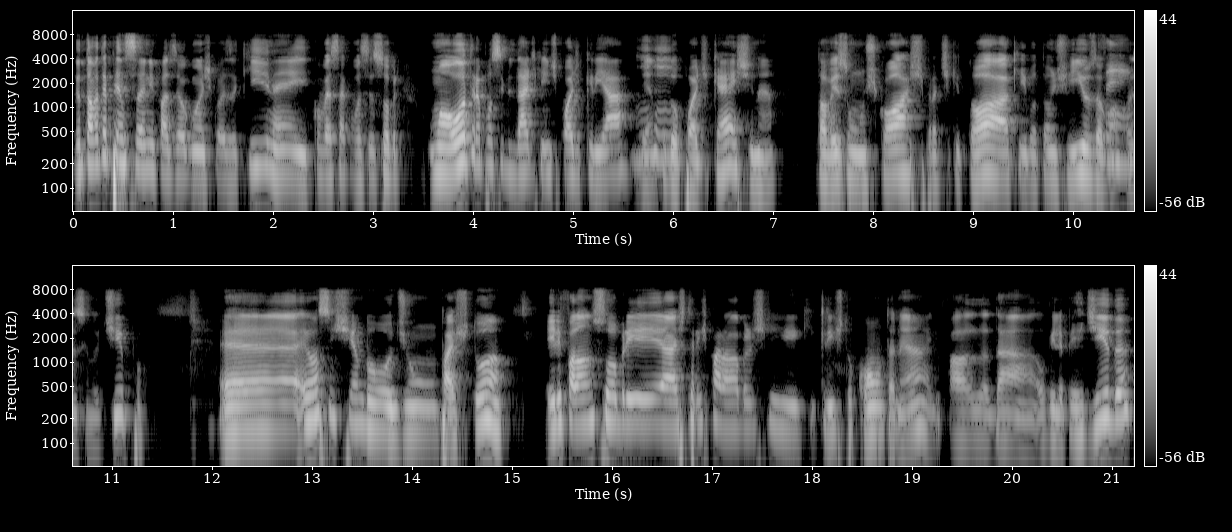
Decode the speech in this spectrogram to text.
Eu estava até pensando em fazer algumas coisas aqui, né? E conversar com você sobre uma outra possibilidade que a gente pode criar dentro uhum. do podcast, né? Talvez uns cortes para TikTok, botar uns rios, alguma Sim. coisa assim do tipo. É, eu assistindo de um pastor ele falando sobre as três parábolas que, que Cristo conta, né? Ele fala da ovelha perdida,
